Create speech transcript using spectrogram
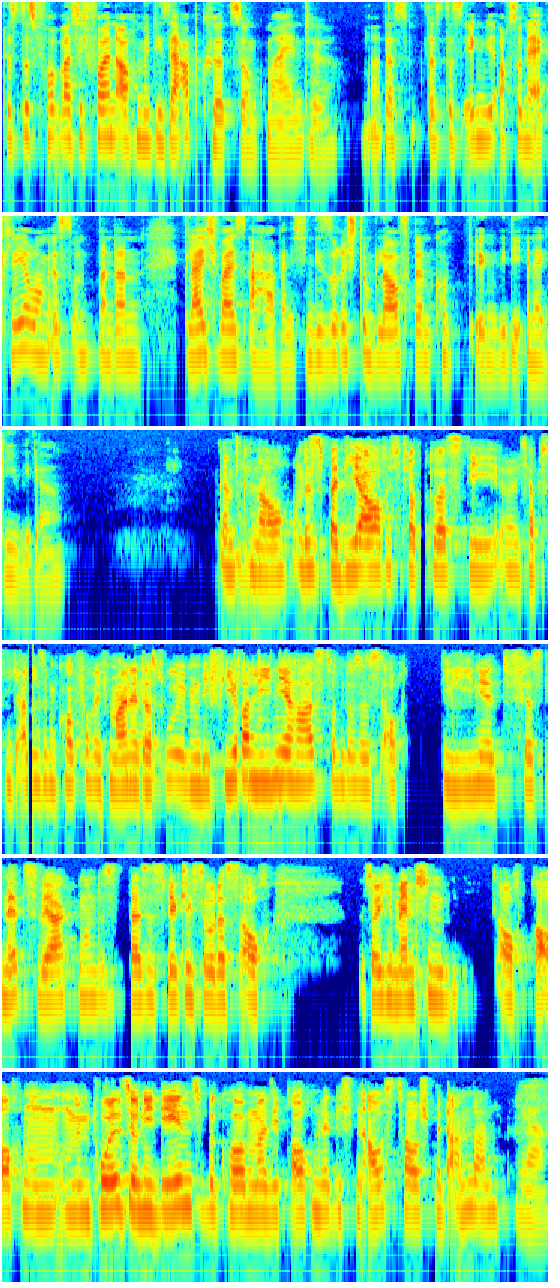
das ist das, was ich vorhin auch mit dieser Abkürzung meinte, ne? dass, dass das irgendwie auch so eine Erklärung ist und man dann gleich weiß, aha, wenn ich in diese Richtung laufe, dann kommt irgendwie die Energie wieder. Ganz ja. genau. Und das ist bei dir auch, ich glaube, du hast die, äh, ich habe es nicht alles im Kopf, aber ich meine, ja. dass du eben die Viererlinie hast und das ist auch die Linie fürs Netzwerken und das, da ist es wirklich so, dass auch solche Menschen auch brauchen, um, um Impulse und Ideen zu bekommen. Also sie brauchen wirklich einen Austausch mit anderen. Ja.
